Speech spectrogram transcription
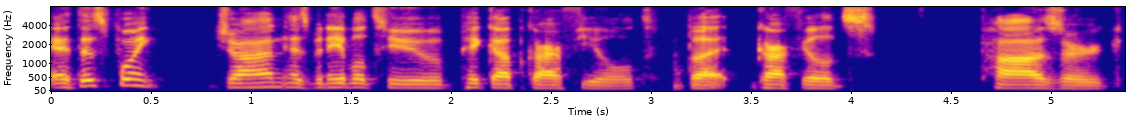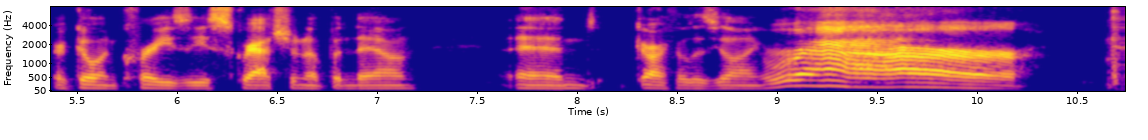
at this point, John has been able to pick up Garfield, but Garfield's paws are, are going crazy, scratching up and down, and Garfield is yelling, "Rawr!"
